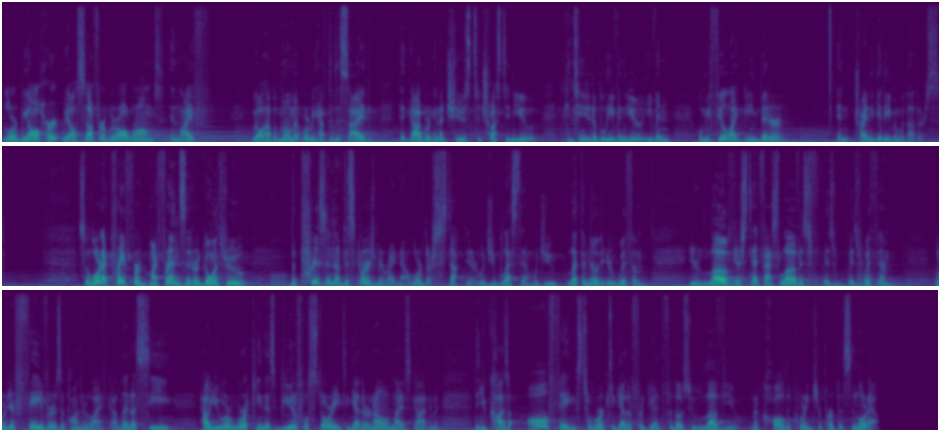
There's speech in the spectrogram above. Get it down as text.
Lord, we all hurt, we all suffer, we're all wronged in life. We all have a moment where we have to decide that God, we're going to choose to trust in you and continue to believe in you, even when we feel like being bitter and trying to get even with others. So, Lord, I pray for my friends that are going through the prison of discouragement right now. Lord, they're stuck there. Would you bless them? Would you let them know that you're with them? Your love, your steadfast love is, is, is with them. Lord, your favor is upon their life. God, let us see how you are working this beautiful story together in our own lives, God, that you cause all things to work together for good for those who love you and are called according to your purpose. And Lord,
